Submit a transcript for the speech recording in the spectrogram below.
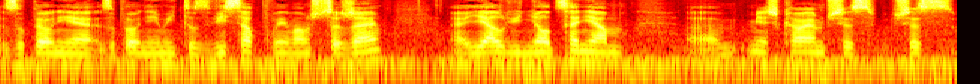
Zupełnie, zupełnie mi to zwisa, powiem Wam szczerze. Ja ludzi nie oceniam. Mieszkałem przez, przez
